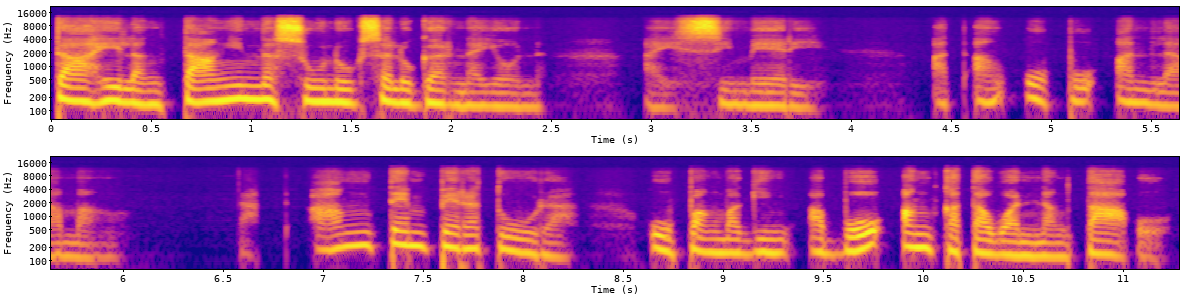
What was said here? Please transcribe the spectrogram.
dahil ang tanging nasunog sa lugar na yon ay si Mary at ang upuan lamang. At ang temperatura upang maging abo ang katawan ng tao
